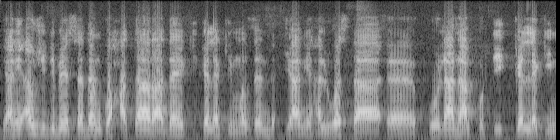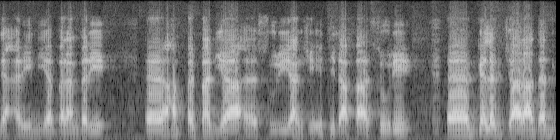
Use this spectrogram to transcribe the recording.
يعني اوجي دبي سدام كو حتى رادايك قلكي مزن يعني هلوستا كولانا كردي قلكي نارينيا برامبري هم برمانيا سوري يعني ائتلاف سوري قلك جارادة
